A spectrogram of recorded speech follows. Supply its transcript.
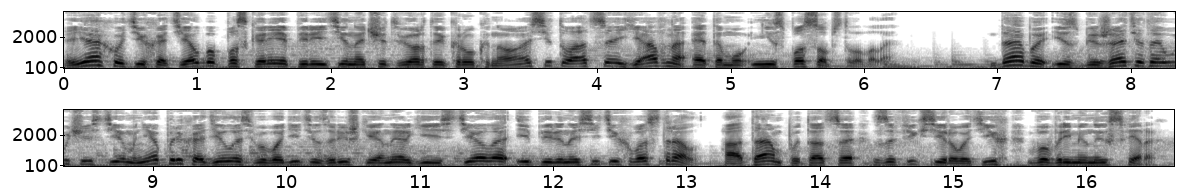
я хоть и хотел бы поскорее перейти на четвертый круг, но ситуация явно этому не способствовала. Дабы избежать этой участи, мне приходилось выводить излишки энергии из тела и переносить их в астрал, а там пытаться зафиксировать их во временных сферах.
